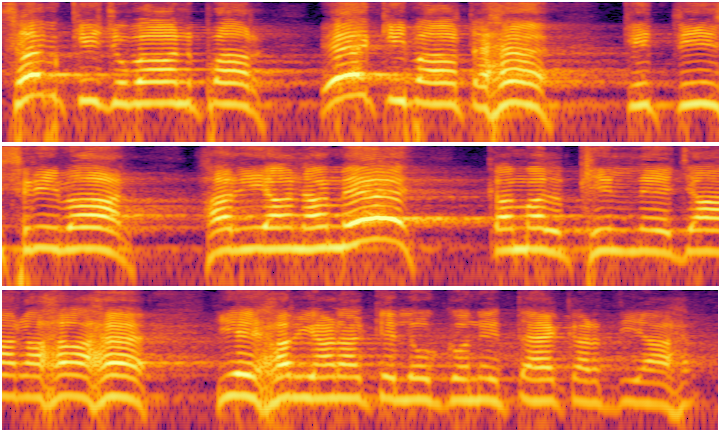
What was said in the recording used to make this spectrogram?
सबकी ज़ुबान पर एक ही बात है कि तीसरी बार हरियाणा में कमल खिलने जा रहा है। ये हरियाणा के लोगों ने तय कर दिया है।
